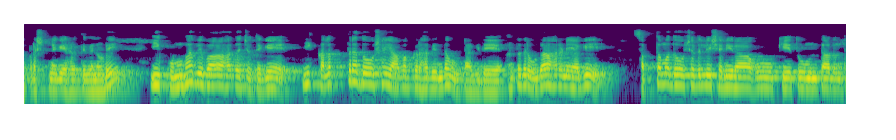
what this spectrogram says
ಪ್ರಶ್ನೆಗೆ ಹೇಳ್ತೇವೆ ನೋಡಿ. ಈ ಕುಂಭ ವಿವಾಹದ ಜೊತೆಗೆ ಈ ಕಲತ್ರ ದೋಷ ಯಾವ ಗ್ರಹದಿಂದ ಉಂಟಾಗಿದೆ? ಅಂತಂದರೆ ಉದಾಹರಣೆಯಾಗಿ ಸಪ್ತಮ ದೋಷದಲ್ಲಿ ಶನಿ, ರಾಹು, ಕೇತು ಮುಂತಾದಂಥ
